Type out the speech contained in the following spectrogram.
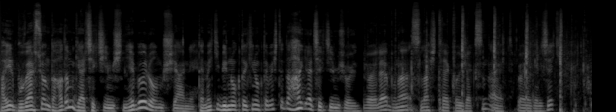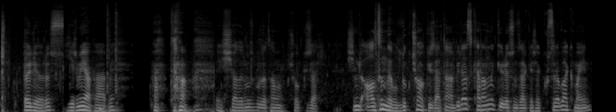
Hayır bu versiyon daha da mı gerçekçiymiş? Niye böyle olmuş yani? Demek ki 1.2.5'te daha gerçekçiymiş oyun. Böyle buna slash t koyacaksın. Evet böyle gelecek. Ölüyoruz. 20 yap abi. Heh tamam. Eşyalarımız burada tamam çok güzel. Şimdi altın da bulduk. Çok güzel. Tamam. Biraz karanlık görüyorsunuz arkadaşlar. Kusura bakmayın.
